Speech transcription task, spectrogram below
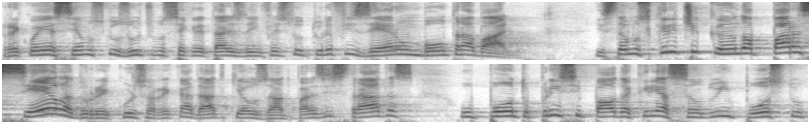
reconhecemos que os últimos secretários da infraestrutura fizeram um bom trabalho. Estamos criticando a parcela do recurso arrecadado que é usado para as estradas, o ponto principal da criação do imposto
